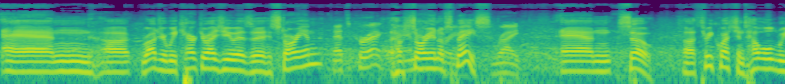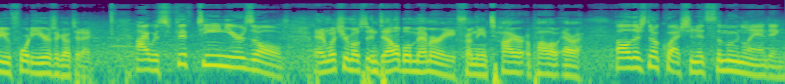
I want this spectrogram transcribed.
And uh, Roger, we characterize you as a historian? That's correct. A am historian of space. Right. And so, uh, three questions. How old were you 40 years ago today? I was 15 years old. And what's your most indelible memory from the entire Apollo era? Oh, there's no question. It's the moon landing.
